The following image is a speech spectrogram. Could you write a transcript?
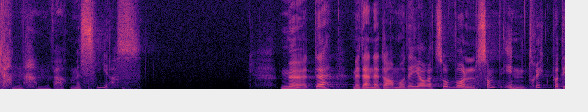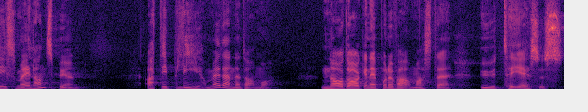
Kan han være Messias? Møtet med denne dama gjør et så voldsomt inntrykk på de som er i landsbyen, at de blir med denne dama når dagen er på det varmeste, ut til Jesus.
